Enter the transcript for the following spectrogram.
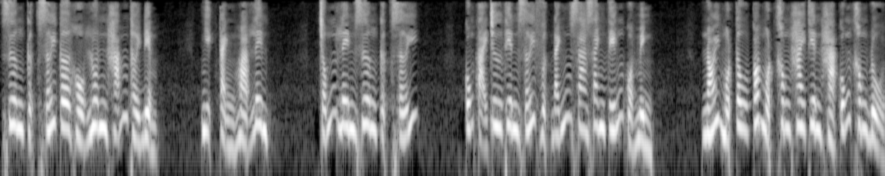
Dương cực giới cơ hồ luôn hãm thời điểm. Nhịp cảnh mà lên. Chống lên dương cực giới. Cũng tại chư thiên giới vượt đánh ra danh tiếng của mình. Nói một câu có một không hai thiên hạ cũng không đủ.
